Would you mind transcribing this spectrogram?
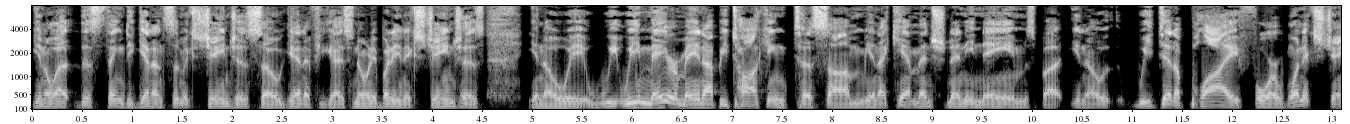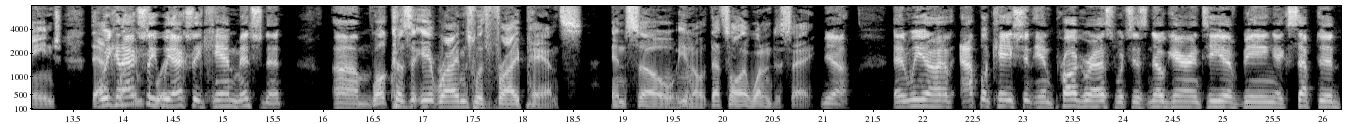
you know what this thing to get on some exchanges. So again, if you guys know anybody in exchanges, you know we we we may or may not be talking to some. You know, I can't mention any names, but you know we did apply for one exchange that we can actually with- we actually can mention it. Um, well because it rhymes with fry pants, and so you Mhm. know that's all I wanted to say. Yeah. And we have application in progress, which is no guarantee of being accepted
